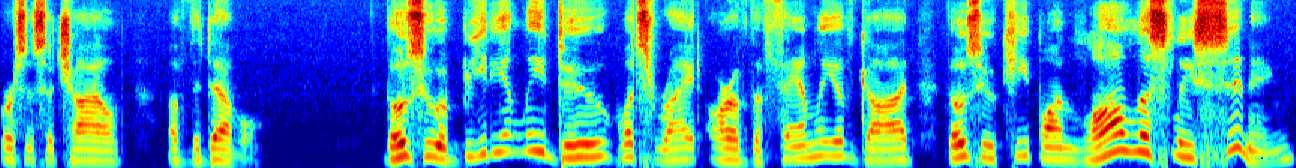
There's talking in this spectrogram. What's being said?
versus a child of the devil. Those who obediently do what's right are of the family of God. Those who keep on lawlessly sinning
